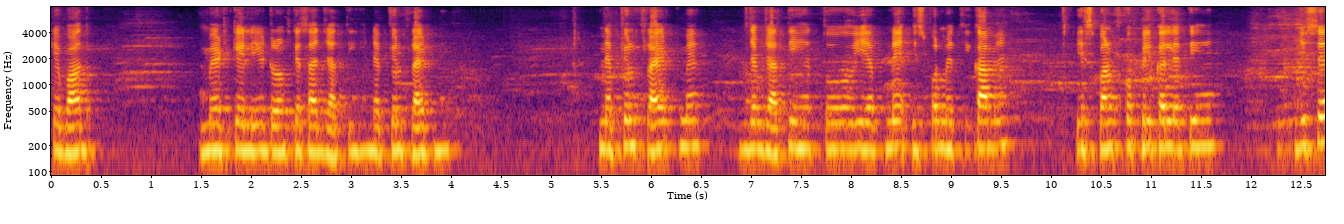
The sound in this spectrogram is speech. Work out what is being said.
के बाद मेट के लिए ड्रोन के साथ जाती हैं नेपचुअल फ्लाइट में नेपचुअल फ्लाइट में जब जाती हैं तो ये अपने स्पर्मेथिका में पंप को फिल कर लेती हैं जिससे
